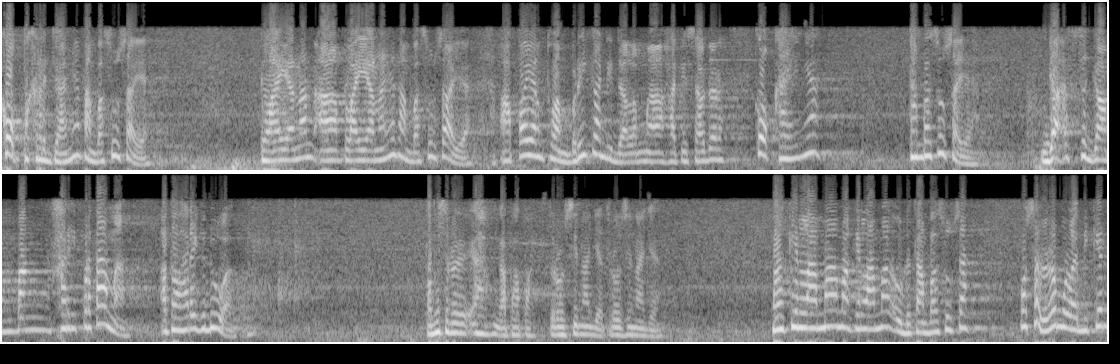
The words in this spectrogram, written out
Kok pekerjaannya tambah susah ya? Pelayanan uh, pelayanannya tambah susah ya? Apa yang Tuhan berikan di dalam uh, hati saudara, kok kayaknya tambah susah ya? Gak segampang hari pertama atau hari kedua. Tapi saudara, ah nggak apa-apa, terusin aja, terusin aja. Makin lama, makin lama, udah tambah susah. Oh saudara mulai mikir,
